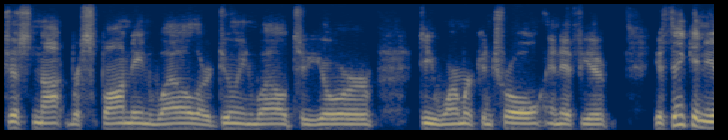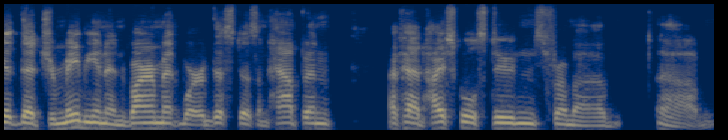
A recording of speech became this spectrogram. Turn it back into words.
just not responding well or doing well to your dewormer control and if you you're thinking that you're maybe in an environment where this doesn't happen i've had high school students from a um,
